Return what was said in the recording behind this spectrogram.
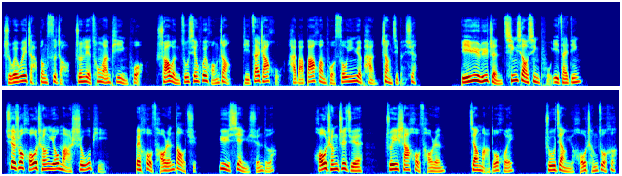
只为微爪蹦四爪尊烈葱蓝皮影破耍稳租先辉煌帐抵灾爪虎还拔八幻破搜音乐判仗记本炫。比喻吕枕轻笑性仆役灾丁。却说侯成有马十五匹，被后曹人盗去，欲献与玄德。侯成知觉，追杀后曹人，将马夺回。诸将与侯成作贺。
